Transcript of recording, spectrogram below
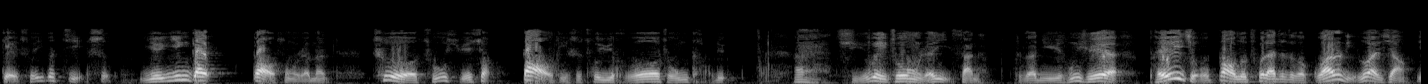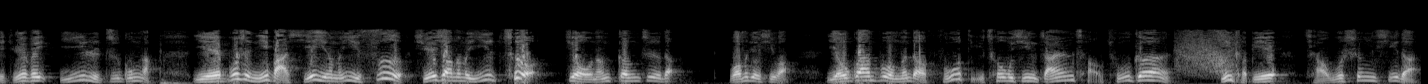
给出一个解释，也应该告诉人们撤除学校到底是出于何种考虑。哎，曲未终，人已散呢。这个女同学陪酒暴露出来的这个管理乱象，也绝非一日之功啊，也不是你把协议那么一撕，学校那么一撤就能根治的。我们就希望有关部门的釜底抽薪，斩草除根。您可别悄无声息的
